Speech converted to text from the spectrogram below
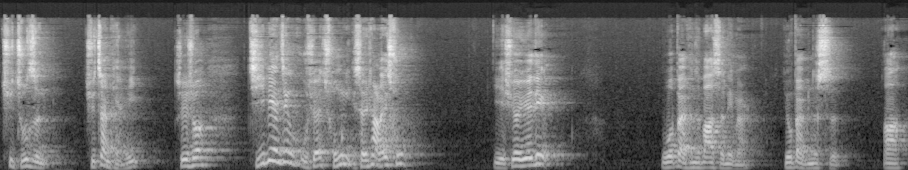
去阻止你去占便宜。所以说，即便这个股权从你身上来出，也需要约定，我百分之八十里面有百分之十啊，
